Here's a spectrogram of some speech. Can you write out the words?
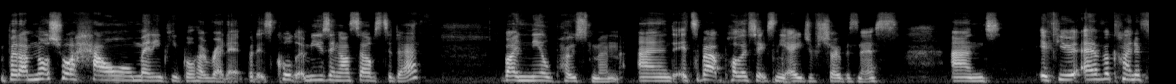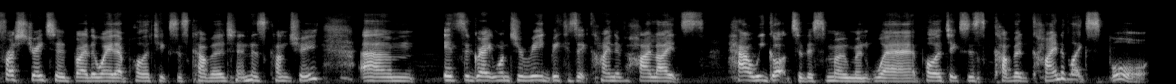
but I'm not sure how many people have read it. But it's called Amusing Ourselves to Death by Neil Postman, and it's about politics in the age of show business. And if you're ever kind of frustrated by the way that politics is covered in this country, um, it's a great one to read because it kind of highlights how we got to this moment where politics is covered kind of like sport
